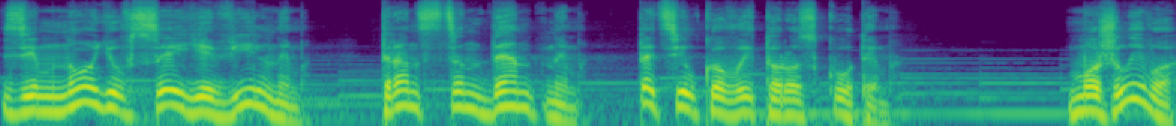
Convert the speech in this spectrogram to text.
Зі мною все є вільним, трансцендентним та цілковито розкутим. Можливо,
